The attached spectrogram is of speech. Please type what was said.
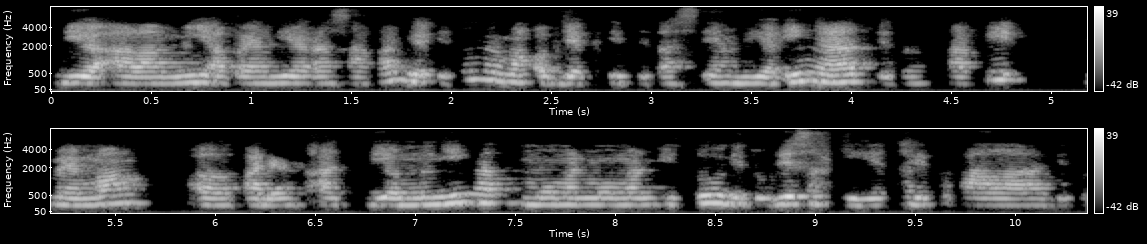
dia alami apa yang dia rasakan ya itu memang objektivitas yang dia ingat gitu. Tapi memang uh, pada saat dia mengingat momen-momen itu gitu dia sakit sakit kepala gitu.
